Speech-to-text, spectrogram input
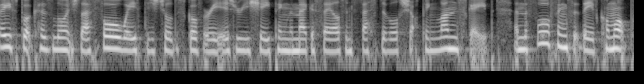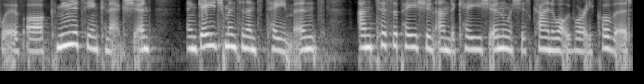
Facebook has launched their four ways digital discovery is reshaping the mega sales and festival shopping landscape. And the four things that they've come up with are community and connection, engagement and entertainment, anticipation and occasion, which is kind of what we've already covered.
